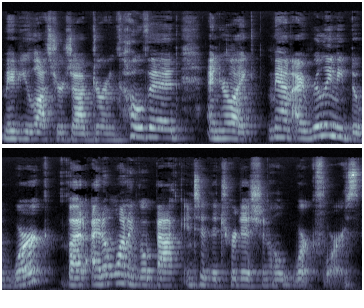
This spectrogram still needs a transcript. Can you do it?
maybe you lost your job during covid and you're like man i really need to work but I don't want to go back into the traditional workforce.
